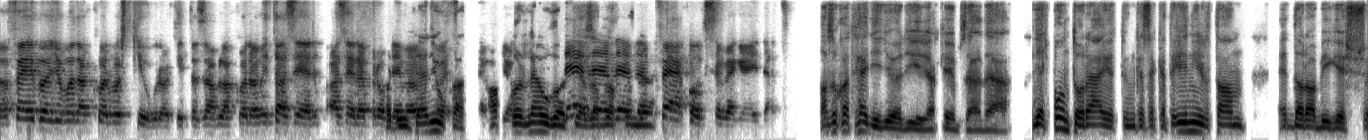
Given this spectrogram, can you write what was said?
a fejből nyomod, akkor most kiugrok itt az ablakon, amit azért, azért a probléma. Az akkor ne ugorj ki az ablakon. Nem, nem, felkog szövegeidet. Azokat Hegyi György írja, képzeld el. Egy ponton rájöttünk, ezeket én írtam egy darabig, és,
